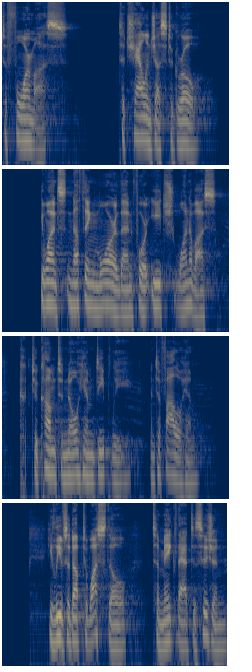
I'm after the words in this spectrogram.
to form us, to challenge us to grow. He wants nothing more than for each one of us to come to know Him deeply and to follow Him. He leaves it up to us, though, to make that decision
